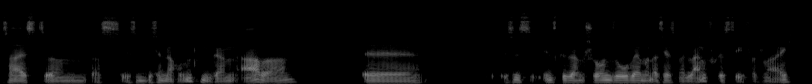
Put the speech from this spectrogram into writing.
Das heißt, ähm, das ist ein bisschen nach unten gegangen, aber äh, es ist insgesamt schon so, wenn man das jetzt mal langfristig vergleicht,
